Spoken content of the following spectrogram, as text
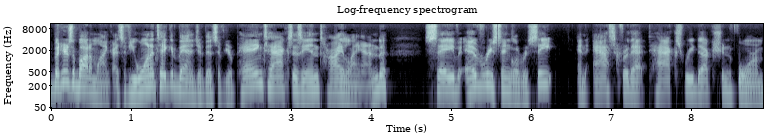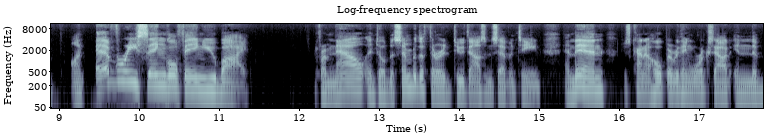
but here's the bottom line, guys: if you want to take advantage of this, if you're paying taxes in Thailand, save every single receipt and ask for that tax reduction form on every single thing you buy from now until December the 3rd, 2017. And then just kind of hope everything works out in the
